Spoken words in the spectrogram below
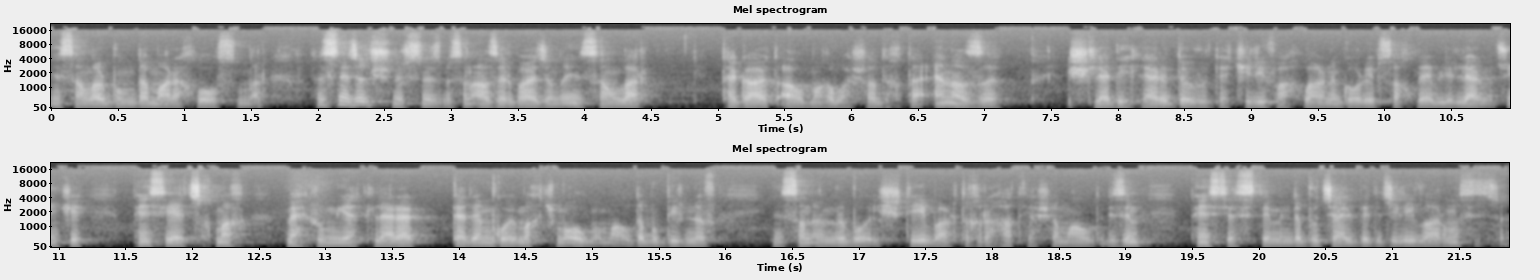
insanlar bunda maraqlı olsunlar. Siz necə düşünürsünüz? Məsələn, Azərbaycanda insanlar təqaüd almağa başladıqda ən azı işlədikləri dövrdəki rifahlarını qoruyub saxlaya bilirlərmi? Çünki pensiyaya çıxmaq məhrumiyyətlərə qədəm qoymaq kimi olmamalıdır. Bu bir növ insan ömrü boyu işləyib artıq rahat yaşamalıdır. Bizim pensiya sistemində bu cəlbedicilik varmı sizcə?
